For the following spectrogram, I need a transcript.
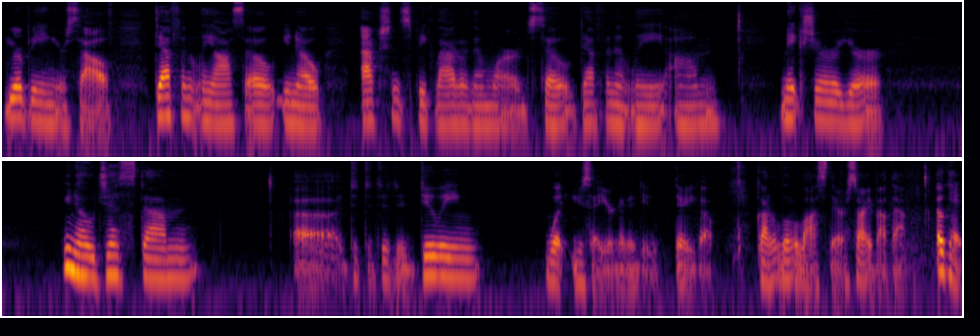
you're being yourself. Definitely also, you know, actions speak louder than words. So definitely um, make sure you're, you know, just um, uh, doing what you say you're going to do. There you go. Got a little lost there. Sorry about that. Okay,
